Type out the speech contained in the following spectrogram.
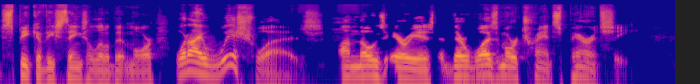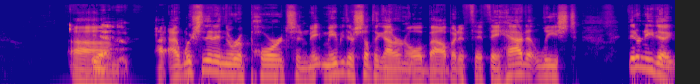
speak of these things a little bit more. What I wish was on those areas that there was more transparency. Um, yeah. I, I, wish that in the reports, and may, maybe there's something I don't know about, but if, if they had at least, they don't need to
